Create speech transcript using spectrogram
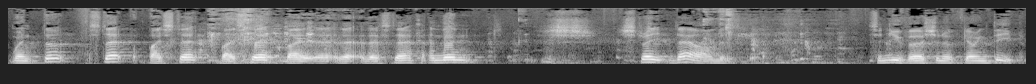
went step by step by step by uh, the, step, and then sh- straight down. It's a new version of going deep.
